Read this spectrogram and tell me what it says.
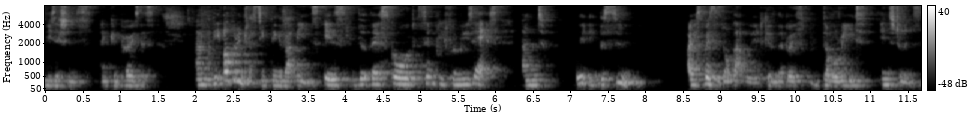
musicians and composers. And the other interesting thing about these is that they're scored simply for musette. And weirdly bassoon. I suppose it's not that weird given they're both double reed instruments,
